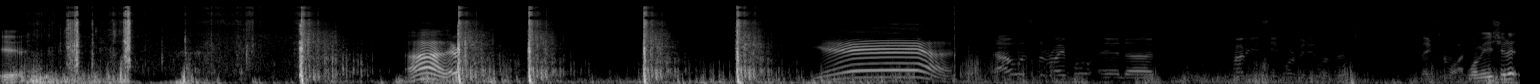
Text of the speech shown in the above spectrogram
Yeah. Ah, there. Yeah. That was the rifle, and uh, you'll probably seen more videos of this. Thanks for watching. Want me to shoot it?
